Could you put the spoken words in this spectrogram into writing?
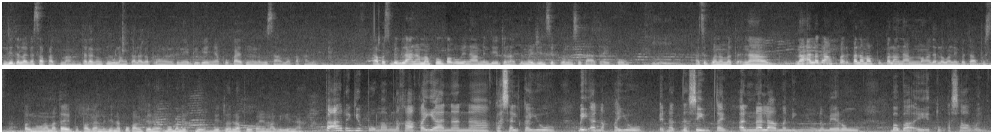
hindi talaga sapat, ma'am. Talagang kulang talaga po ang binibigay niya po kahit na nagsasama pa kami. Tapos bigla naman po pag uwi namin dito na emergency po nun sa tatay ko. Kasi po namatay, na, naalagaan pa, pa naman po pala namin mga dalawa nito. Tapos na, pag nung namatay po pa kami, hindi na po kami bumalik doon. Dito na po kami mag-iina. Paano niyo po, ma'am, nakakayanan na kasal kayo, may anak kayo, and at the same time, an nalaman ninyo na merong babae itong asawa niyo?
